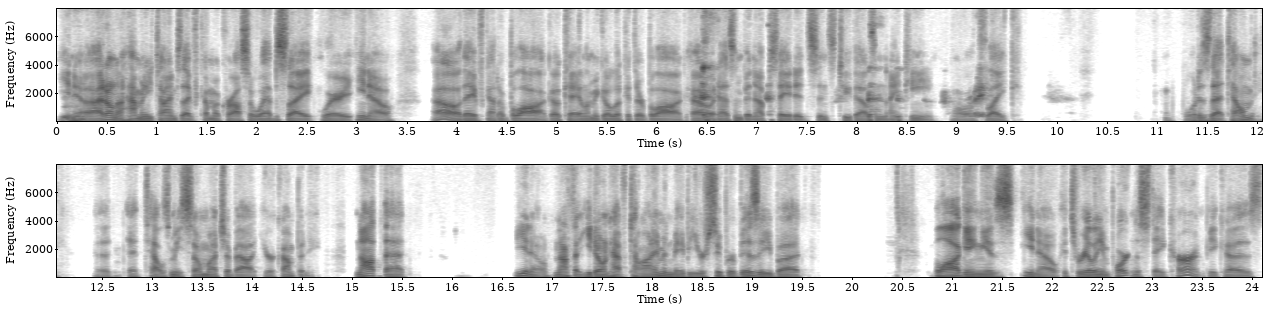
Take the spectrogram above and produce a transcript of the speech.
you mm-hmm. know i don't know how many times i've come across a website where you know Oh, they've got a blog. Okay, let me go look at their blog. Oh, it hasn't been updated since 2019. Well, right. it's like, what does that tell me? It, it tells me so much about your company. Not that, you know, not that you don't have time and maybe you're super busy, but blogging is, you know, it's really important to stay current because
